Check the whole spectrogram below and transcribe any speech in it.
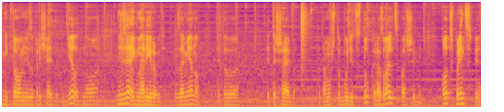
Никто вам не запрещает это делать, но нельзя игнорировать замену этого, этой шайбы, потому что будет стук и развалится подшипник. Вот, в принципе,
